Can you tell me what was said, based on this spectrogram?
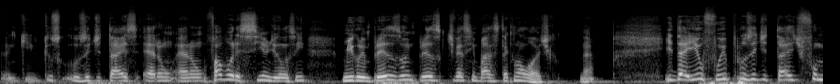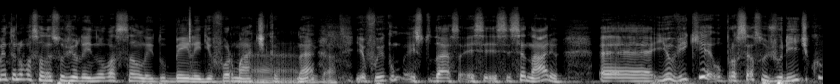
eh, que, que os, os editais eram, eram favoreciam, digamos assim, microempresas ou empresas que tivessem base tecnológica, né? E daí eu fui para os editais de fomento à inovação, né? Surgiu a lei de inovação, lei do bem, lei de informática, Ah, né? legal. E eu fui estudar essa- esse, esse cenário eh, e eu vi que o processo jurídico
